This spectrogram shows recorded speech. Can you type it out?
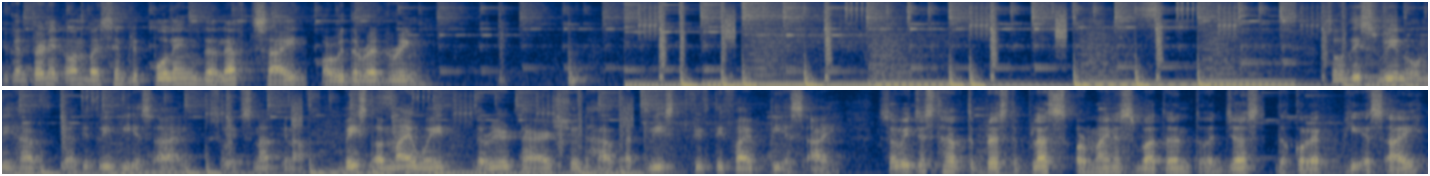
You can turn it on by simply pulling the left side or with the red ring. So this wheel only have 23 psi, so it's not enough. Based on my weight, the rear tire should have at least 55 psi. So we just have to press the plus or minus button to adjust the correct PSI.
